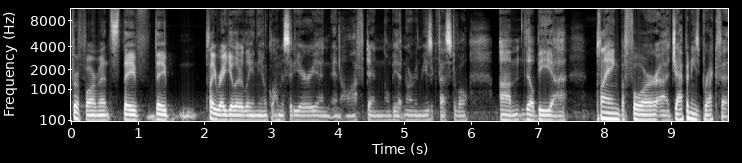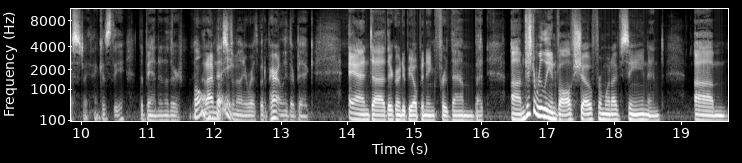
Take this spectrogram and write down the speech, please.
performance. They've they play regularly in the Oklahoma City area, and, and often they'll be at Norman Music Festival. Um, they'll be uh, playing before uh, Japanese Breakfast. I think is the the band another Oh, that I'm less okay. familiar with, but apparently they're big, and uh, they're going to be opening for them. But um, just a really involved show from what I've seen, and um,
